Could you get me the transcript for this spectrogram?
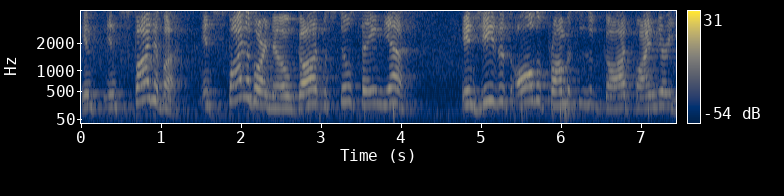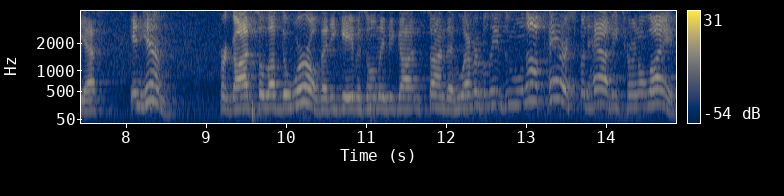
In, in spite of us, in spite of our no, God was still saying yes. In Jesus, all the promises of God find their yes in him. For God so loved the world that he gave his only begotten Son, that whoever believes him will not perish but have eternal life.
